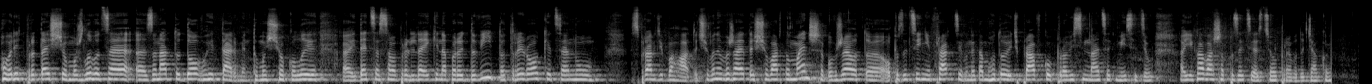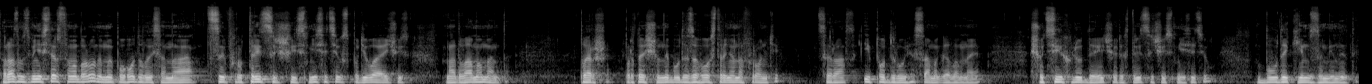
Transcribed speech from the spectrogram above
говорять про те, що можливо це е, занадто довгий термін, тому що коли е, йдеться саме про людей, які на передовій, то три роки це ну справді багато. Чи ви не вважаєте, що варто менше? Бо вже от е, опозиційні фракції вони там готують правку про 18 місяців. А яка ваша позиція з цього приводу? Дякую. Разом з Міністерством оборони ми погодилися на цифру 36 місяців, сподіваючись на два моменти. Перше, про те, що не буде загострення на фронті, це раз. І по-друге, саме головне, що цих людей через 36 місяців буде ким замінити.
